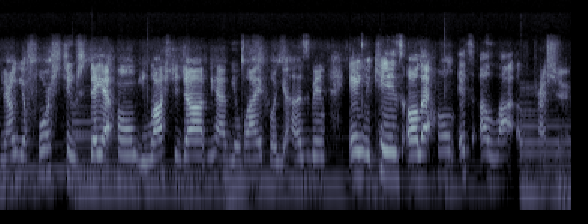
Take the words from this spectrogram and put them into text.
now you're forced to stay at home. You lost your job. You have your wife or your husband and your kids all at home. It's a lot of pressure.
